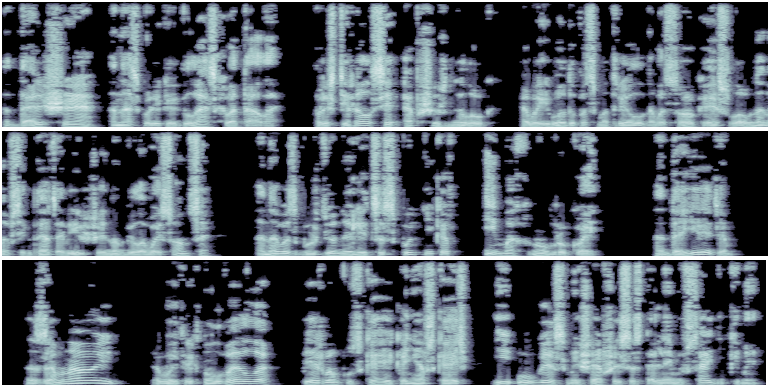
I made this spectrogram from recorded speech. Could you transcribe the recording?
Дальше, насколько глаз хватало, простирался обширный луг. Воевода посмотрел на высокое, словно навсегда зависшее над головой солнце, на возбужденные лица спутников и махнул рукой. «Доедем!» «За мной!» — выкрикнул Велла, первым пуская коня вскачь, и Уга, смешавшись с остальными всадниками,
